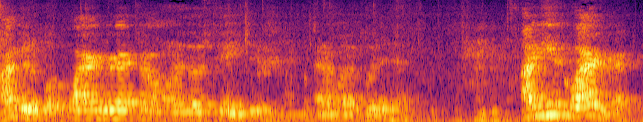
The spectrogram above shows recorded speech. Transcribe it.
I'm going to put choir director on one of those pages, and I'm going to put it in. I need a choir director.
